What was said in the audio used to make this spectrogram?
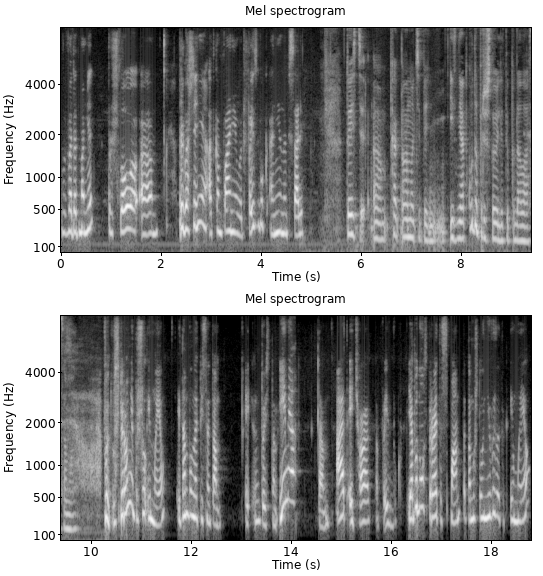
в этот момент пришло а, приглашение от компании вот Facebook, они написали. То есть, а, как оно тебе из ниоткуда пришло, или ты подала сама? Вот сперва мне пришел имейл, и там было написано там, э, ну, то есть там имя, там, at HR, там, Facebook. Я подумала сперва это спам, потому что он не выглядел как имейл,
